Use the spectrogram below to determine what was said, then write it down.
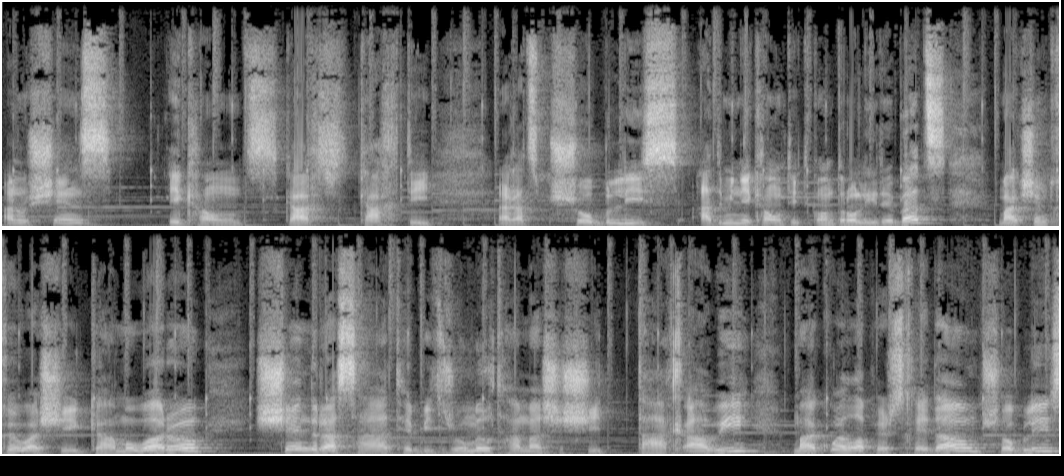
ანუ შენს accounts გახდი რაღაც მშობლის admin account-ით კონტროლირებაც, მაგ შემთხვევაში გამოვარო შენ რა საათებით რომელ თამაშში დაყავი, მაგ ყველაფერს ხედავ მშობლის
